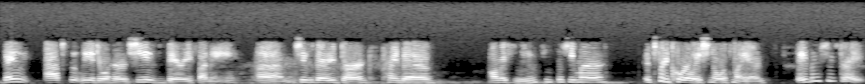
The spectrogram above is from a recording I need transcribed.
They absolutely adore her. She is very funny. Um, she's very dark, kind of almost mean sense of humor. It's pretty correlational with my own. They think she's great.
